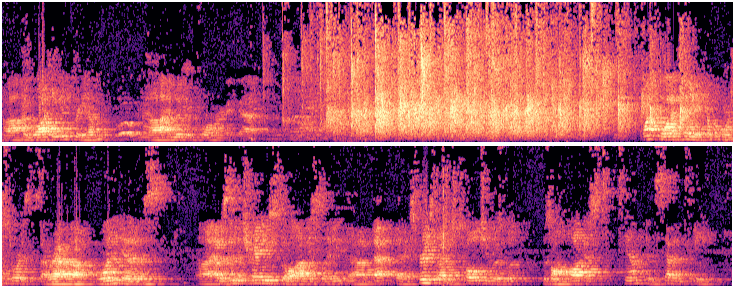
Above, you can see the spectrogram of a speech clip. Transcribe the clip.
Uh, I'm walking in freedom uh, and moving forward. I want to tell you a couple more stories as I wrap up. One is uh, I was in the training school, obviously. Uh, that, that experience that I just told you was was on August 10th and 17th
